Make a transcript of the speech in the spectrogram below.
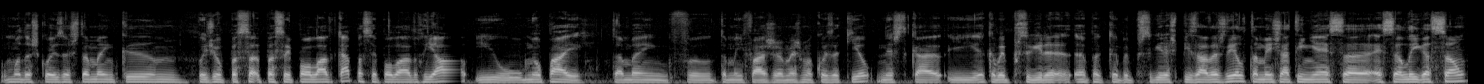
uma das coisas também que depois eu passei para o lado de cá, passei para o lado real e o meu pai também, também faz a mesma coisa que eu, neste caso, e acabei por, seguir, acabei por seguir as pisadas dele. Também já tinha essa, essa ligação,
